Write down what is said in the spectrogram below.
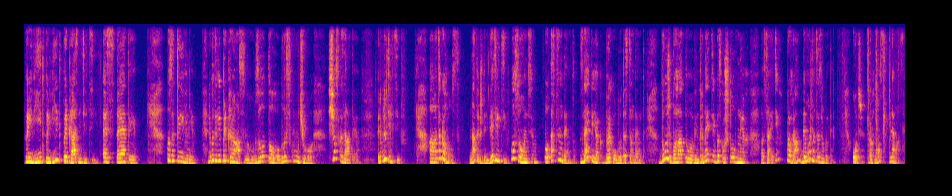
Привіт, привіт, прекрасні тільці, естети, позитивні, любителі прекрасного, золотого, блискучого. Що сказати? Люблю тільців. А це прогноз на тиждень для тільців по сонцю, по асценденту. Знаєте, як враховувати асцендент? Дуже багато в інтернеті безкоштовних сайтів, програм, де можна це зробити. Отже, прогноз для вас.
